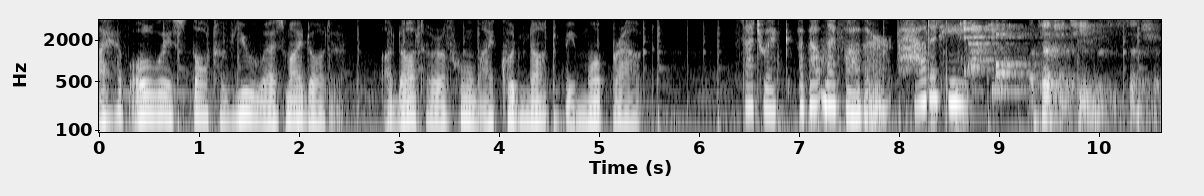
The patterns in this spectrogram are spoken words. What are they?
I have always thought of you as my daughter, a daughter of whom I could not be more proud. Sedgwick, about my father, how did he. Attention team, this is Senshun.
